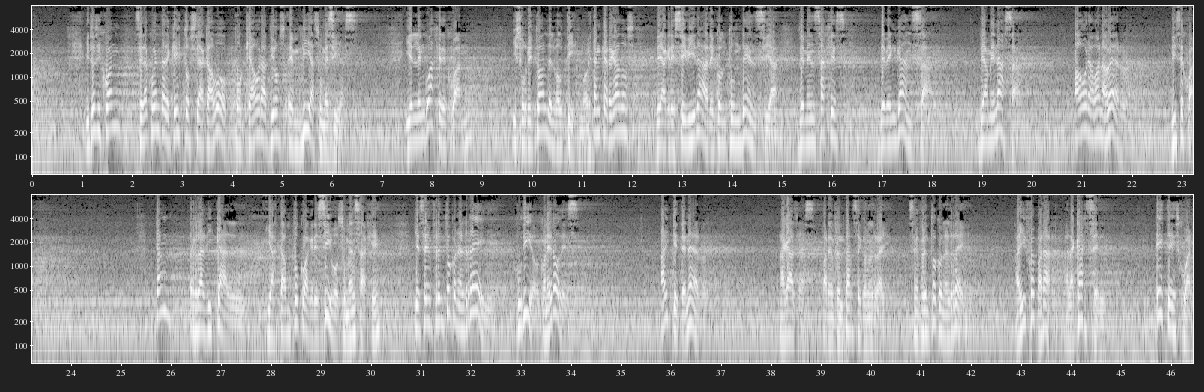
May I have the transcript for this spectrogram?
Y entonces Juan se da cuenta de que esto se acabó porque ahora Dios envía a su Mesías. Y el lenguaje de Juan y su ritual del bautismo están cargados de agresividad, de contundencia, de mensajes de venganza, de amenaza. Ahora van a ver, dice Juan. Tan radical y hasta un poco agresivo su mensaje, que se enfrentó con el rey judío, con Herodes. Hay que tener agallas para enfrentarse con el rey. Se enfrentó con el rey. Ahí fue a parar, a la cárcel. Este es Juan,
